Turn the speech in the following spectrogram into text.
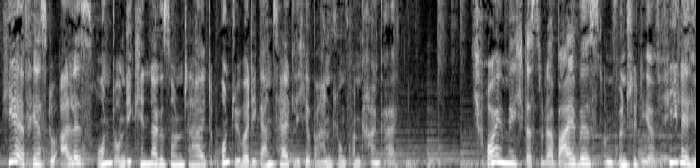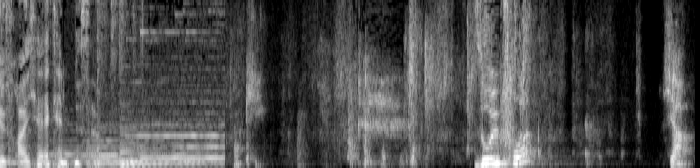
Hier erfährst du alles rund um die Kindergesundheit und über die ganzheitliche Behandlung von Krankheiten. Ich freue mich, dass du dabei bist und wünsche dir viele hilfreiche Erkenntnisse. Okay. Sulfur? Ja.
